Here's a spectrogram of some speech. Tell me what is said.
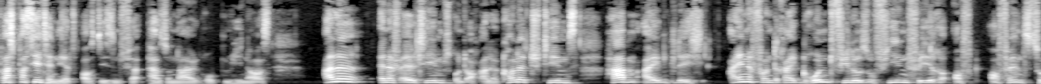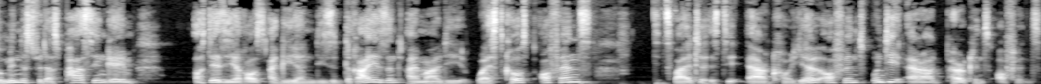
Was passiert denn jetzt aus diesen Personalgruppen hinaus? Alle NFL-Teams und auch alle College-Teams haben eigentlich eine von drei Grundphilosophien für ihre Off Offense, zumindest für das Passing-Game, aus der sie heraus agieren. Diese drei sind einmal die West Coast Offense, die zweite ist die Air Coryell Offense und die Erhard Perkins Offense.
